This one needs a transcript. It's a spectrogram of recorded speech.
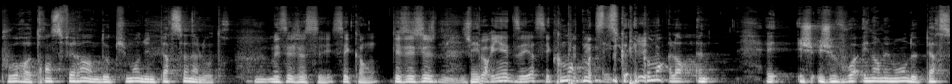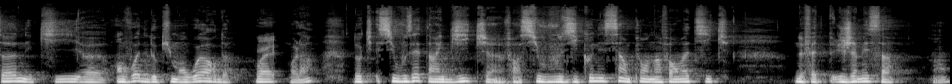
pour transférer un document d'une personne à l'autre? Mais c'est, je sais, c'est con. Je, je, je peux rien dire, c'est comment, complètement Comment, alors, Et je, je vois énormément de personnes qui euh, envoient des documents Word. Ouais. Voilà. Donc si vous êtes un geek, enfin si vous y connaissez un peu en informatique, ne faites jamais ça. Hein.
